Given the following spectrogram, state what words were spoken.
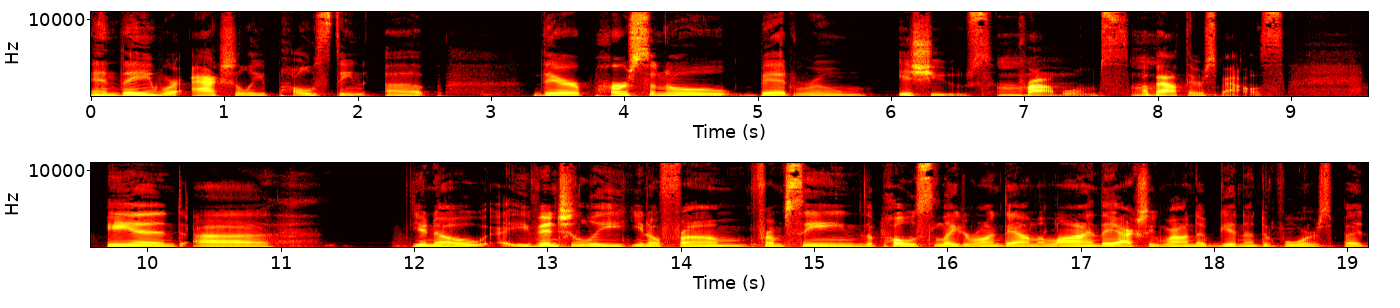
and they were actually posting up their personal bedroom issues, problems about their spouse. And uh, you know, eventually, you know, from from seeing the post later on down the line, they actually wound up getting a divorce. But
